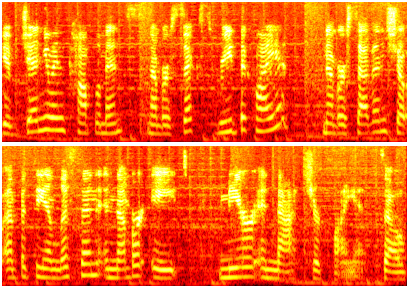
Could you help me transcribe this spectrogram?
give genuine compliments. Number six, read the client. Number seven, show empathy and listen. And number eight, mirror and match your client. So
